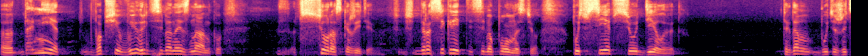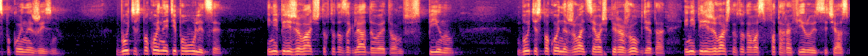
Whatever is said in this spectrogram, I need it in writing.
Э, да нет, вообще выверните себя наизнанку все расскажите, рассекретьте себя полностью. Пусть все все делают. Тогда вы будете жить спокойной жизнью. Будете спокойно идти по улице и не переживать, что кто-то заглядывает вам в спину. Будете спокойно жевать себе ваш пирожок где-то и не переживать, что кто-то вас фотографирует сейчас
